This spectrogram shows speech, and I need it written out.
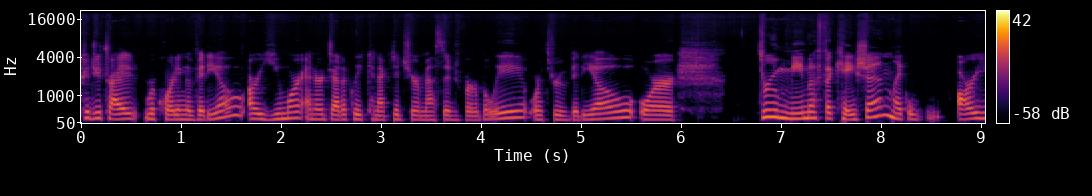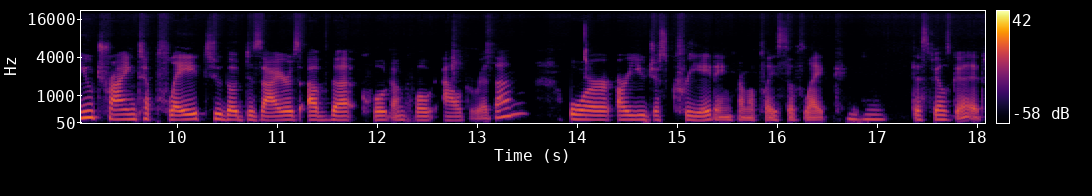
could you try recording a video? Are you more energetically connected to your message verbally or through video or through memification? Like, are you trying to play to the desires of the quote unquote algorithm? Or are you just creating from a place of like, mm-hmm. this feels good?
